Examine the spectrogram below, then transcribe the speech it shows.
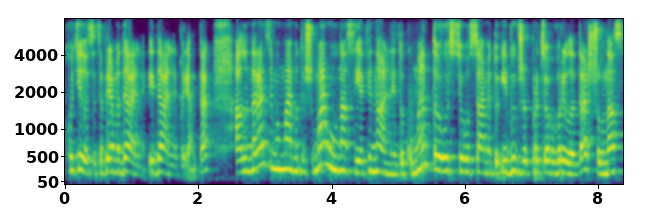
хотілося, це прямо ідеальний ідеальний варіант, так але наразі ми маємо те, що маємо. У нас є фінальний документ ось цього саміту, і ви вже про це говорили. Та що у нас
